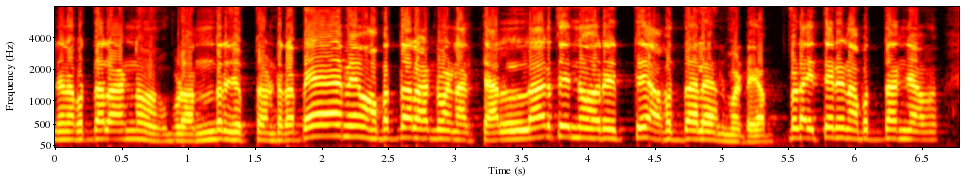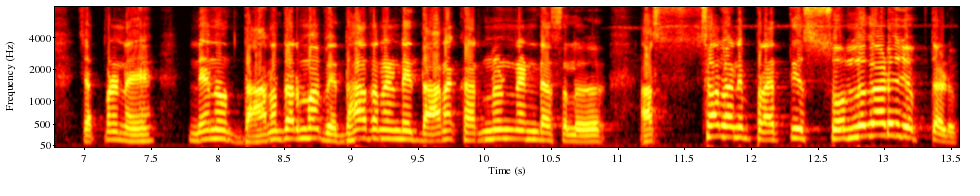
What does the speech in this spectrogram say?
నేను అబద్ధాలు ఆడినాం. ఇప్పుడు అందరూ చెప్తా ఉంటారు. అబ్బే మేము అబద్ధాలు ఆడడం అది తెల్లారితే నోరెత్తే అబద్ధాలే అనమాట ఎప్పుడైతే నేను అబద్ధాన్ని చెప్పండి నేను దాన ధర్మ విధాతనండి దాన కర్ణుండండి అసలు. అస్సలని ప్రతి సొల్లుగాడు చెప్తాడు.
